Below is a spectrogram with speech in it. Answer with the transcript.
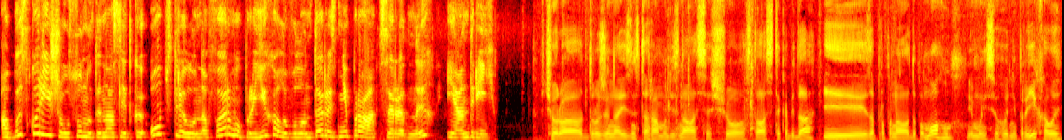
Аби скоріше усунути наслідки обстрілу, на ферму приїхали волонтери з Дніпра. Серед них і Андрій. Вчора дружина із інстаграму дізналася, що сталася така біда, і запропонувала допомогу. І ми сьогодні приїхали.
